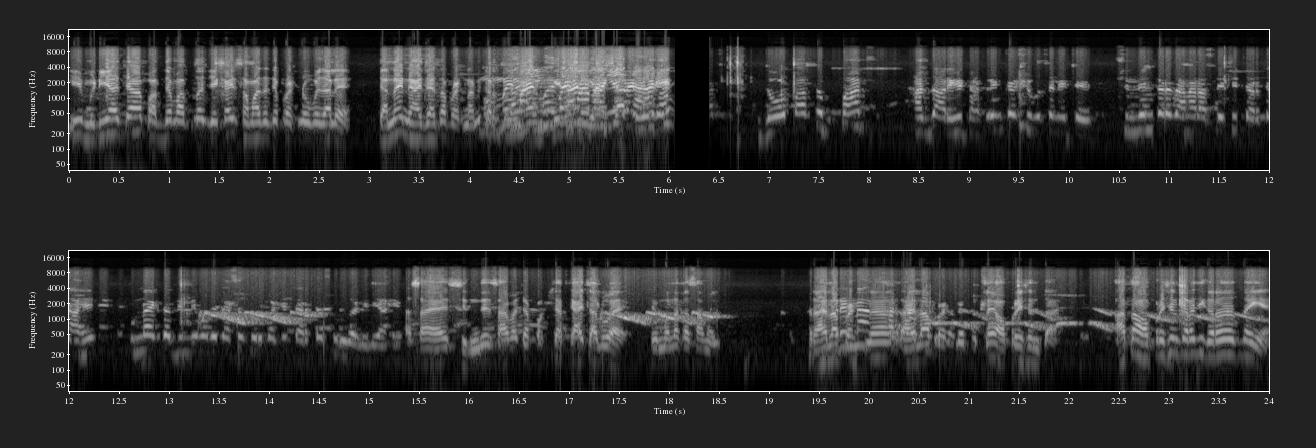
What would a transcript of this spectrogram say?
की मीडियाच्या माध्यमातून जे काही समाजाचे प्रश्न उभे झाले त्यांनाही न्याय द्यायचा प्रश्न आम्ही करतो जवळपास पाच खासदार हे ठाकरेंच्या शिवसेनेचे शिंदेकडे जाणार असल्याची चर्चा आहे. पुन्हा एकदा दिल्लीमध्ये तशा स्वरूपाची चर्चा सुरू झालेली आहे. असं आहे शिंदे साहेबाच्या पक्षात काय चालू आहे ते मला कसा माहीत? राहिला प्रश्न राहिला प्रश्न कुठल्याही ऑपरेशनचा. आता ऑपरेशन करायची गरजच नाहीये.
